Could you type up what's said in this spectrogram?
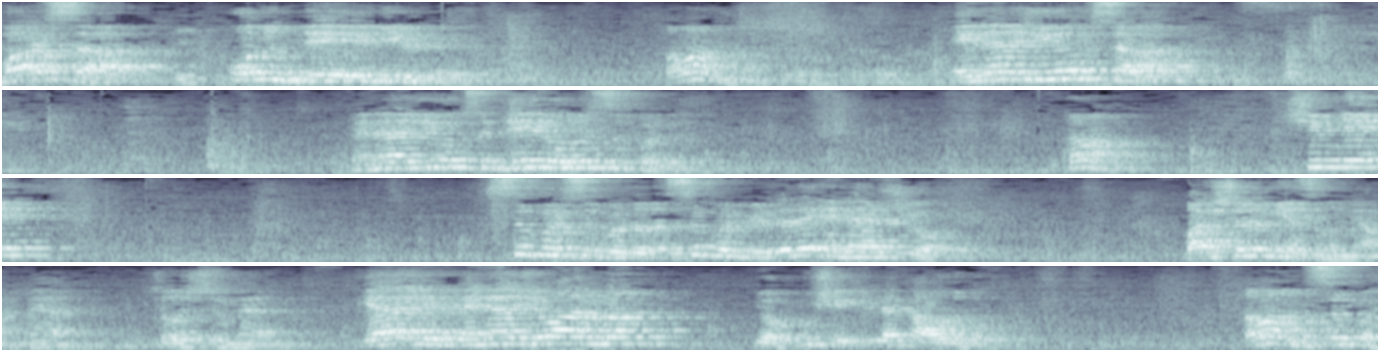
varsa onun değeri birdir. Tamam mı? Enerji yoksa enerji yoksa değeri onun sıfırdır. Tamam. Şimdi 0 sıfırda da 0 birde de enerji yok. Başladım yazılım yapmaya, çalıştırmaya. Geldim, enerji var mı? Yok, bu şekilde kaldı bu. Tamam mı? Sıfır.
